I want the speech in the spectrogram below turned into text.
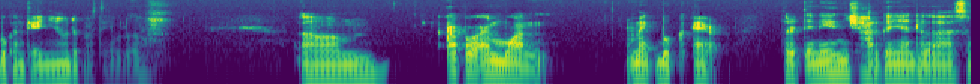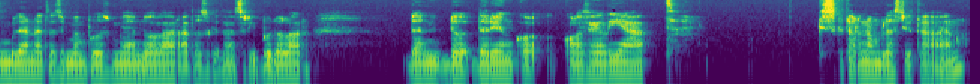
bukan kayaknya udah pasti belum. Um, Apple M1 MacBook Air. 13 inch harganya adalah 999 dolar atau sekitar 1000 dolar. Dan do, dari yang kalau saya lihat sekitar 16 jutaan.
